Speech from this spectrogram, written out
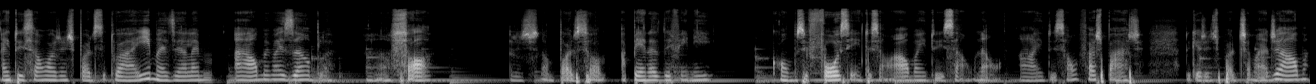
A intuição a gente pode situar aí, mas ela é, a alma é mais ampla. Não só a gente não pode só apenas definir como se fosse a intuição, alma e intuição. Não, a intuição faz parte do que a gente pode chamar de alma,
